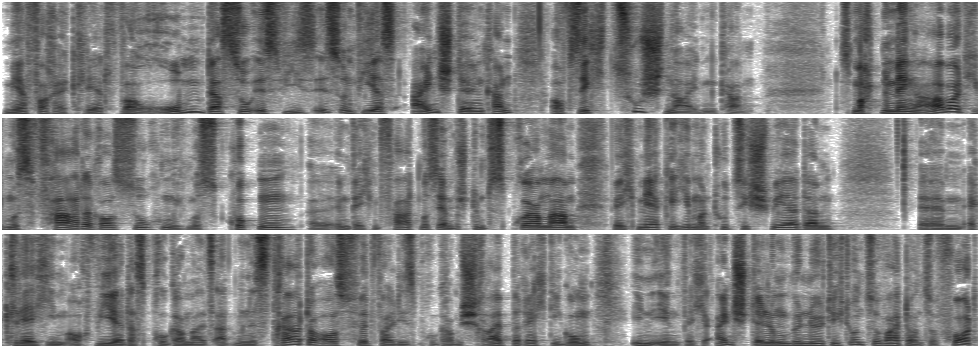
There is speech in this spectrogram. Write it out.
mehrfach erklärt, warum das so ist, wie es ist und wie er es einstellen kann, auf sich zuschneiden kann. Das macht eine Menge Arbeit. Ich muss Pfade raussuchen. Ich muss gucken, äh, in welchem Pfad muss er ein bestimmtes Programm haben. Wenn ich merke, jemand tut sich schwer, dann ähm, erkläre ich ihm auch, wie er das Programm als Administrator ausführt, weil dieses Programm Schreibberechtigung in irgendwelche Einstellungen benötigt und so weiter und so fort.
